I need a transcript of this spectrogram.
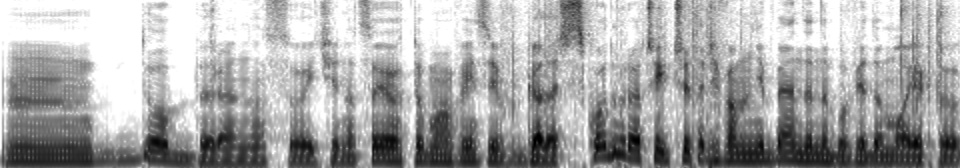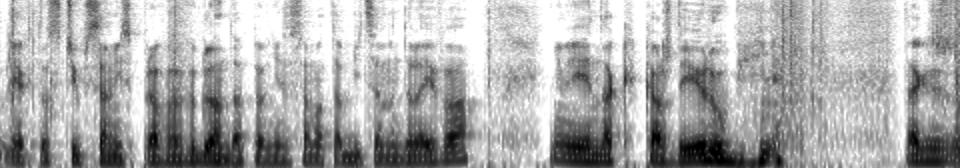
Mm, dobra, no słuchajcie, no co ja to mam więcej gadać? Składu raczej czytać wam nie będę, no bo wiadomo jak to, jak to z chipsami sprawa wygląda. Pewnie sama tablica Mendelejewa. Niemniej jednak każdy je lubi, nie? Także...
